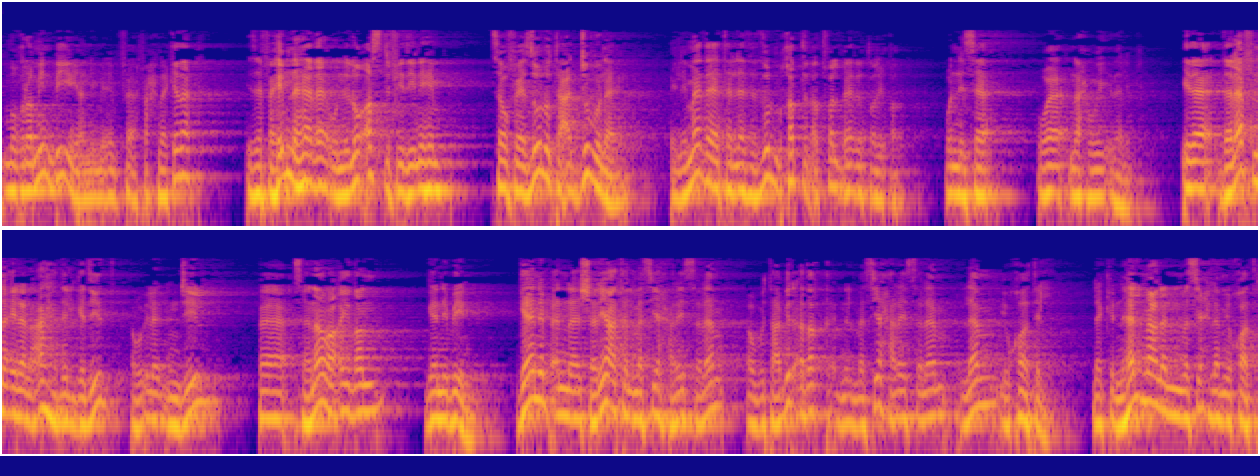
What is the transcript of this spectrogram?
مغرمين به يعني فاحنا كده إذا فهمنا هذا وأن له أصل في دينهم سوف يزول تعجبنا. لماذا يتلذذون بقتل الأطفال بهذه الطريقة؟ والنساء ونحو ذلك. إذا دلفنا إلى العهد الجديد أو إلى الإنجيل فسنرى أيضا جانبين. جانب أن شريعة المسيح عليه السلام أو بتعبير أدق أن المسيح عليه السلام لم يقاتل. لكن هل معنى أن المسيح لم يقاتل؟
